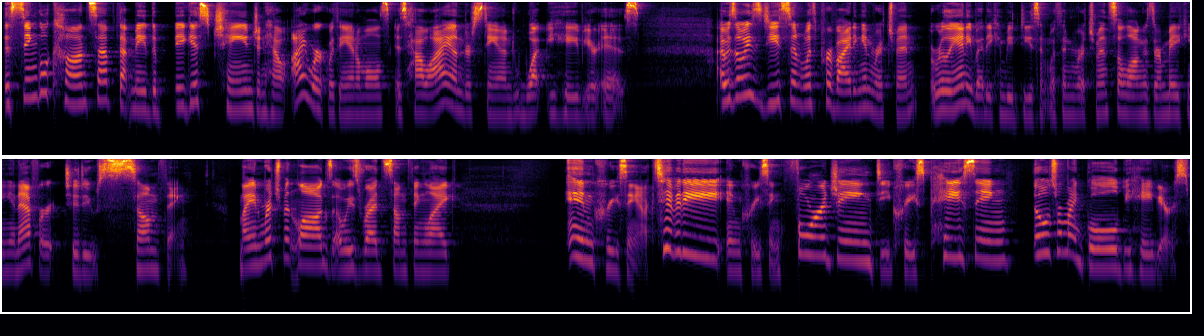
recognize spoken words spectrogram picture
The single concept that made the biggest change in how I work with animals is how I understand what behavior is. I was always decent with providing enrichment. but Really, anybody can be decent with enrichment so long as they're making an effort to do something. My enrichment logs always read something like increasing activity, increasing foraging, decreased pacing. Those were my goal behaviors.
